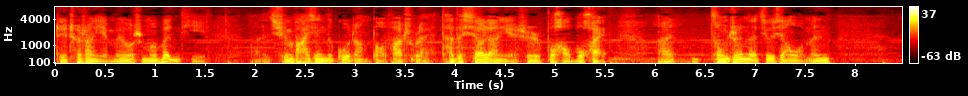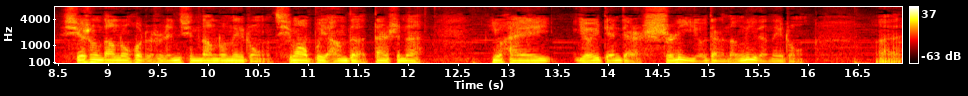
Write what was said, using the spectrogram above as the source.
这车上也没有什么问题，啊，群发性的故障爆发出来，它的销量也是不好不坏，啊，总之呢，就像我们学生当中或者是人群当中那种其貌不扬的，但是呢又还有一点点实力、有点能力的那种，呃，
